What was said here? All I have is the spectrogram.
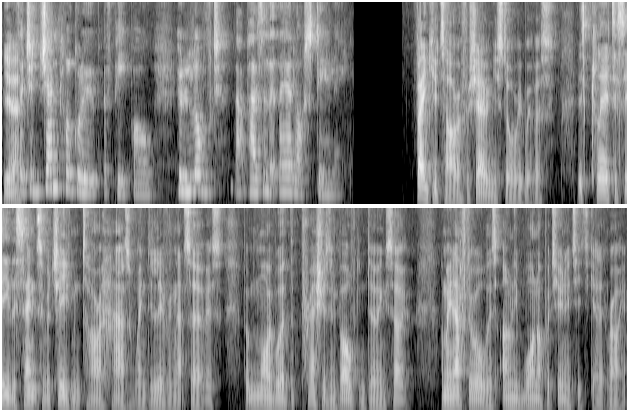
Yeah. Such a gentle group of people who loved that person that they had lost dearly. Thank you, Tara, for sharing your story with us. It's clear to see the sense of achievement Tara has when delivering that service, but my word, the pressures involved in doing so. I mean, after all, there's only one opportunity to get it right.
